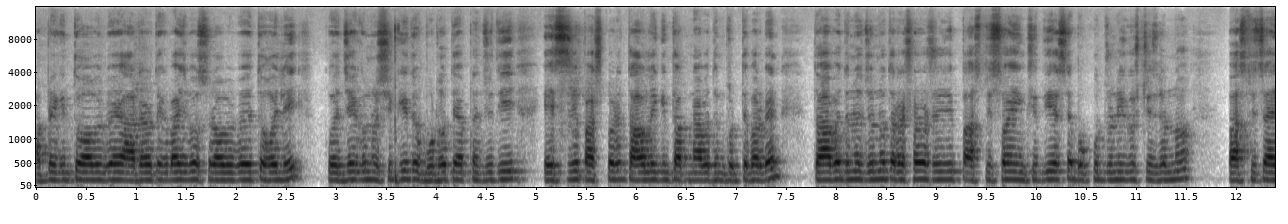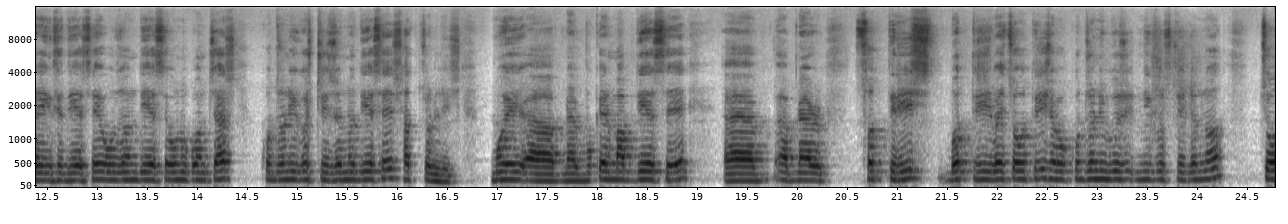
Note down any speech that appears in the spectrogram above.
আপনি কিন্তু অবিবাহিত আঠারো থেকে বাইশ বছর অবিবাহিত হইলেই যে কোনো স্বীকৃত বুট হতে আপনি যদি এসএসসি পাস করেন তাহলে কিন্তু আপনি আবেদন করতে পারবেন। তো আবেদনের জন্য তারা সরাসরি পাঁচটি ছয় ইঞ্চি দিয়েছে এবং ক্ষুদ্র নিগোষ্ঠীর জন্য পাঁচটি চার ইঞ্চি দিয়েছে ওজন দিয়েছে উনপঞ্চাশ ক্ষুদ্র নিগোষ্ঠীর জন্য দিয়েছে সাতচল্লিশ মই আহ, আপনার বুকের মাপ দিয়েছে আপনার ছত্রিশ বত্রিশ বাই চৌত্রিশ এবং ক্ষুদ্র নিগো- নিগোষ্ঠীর জন্য চৌ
